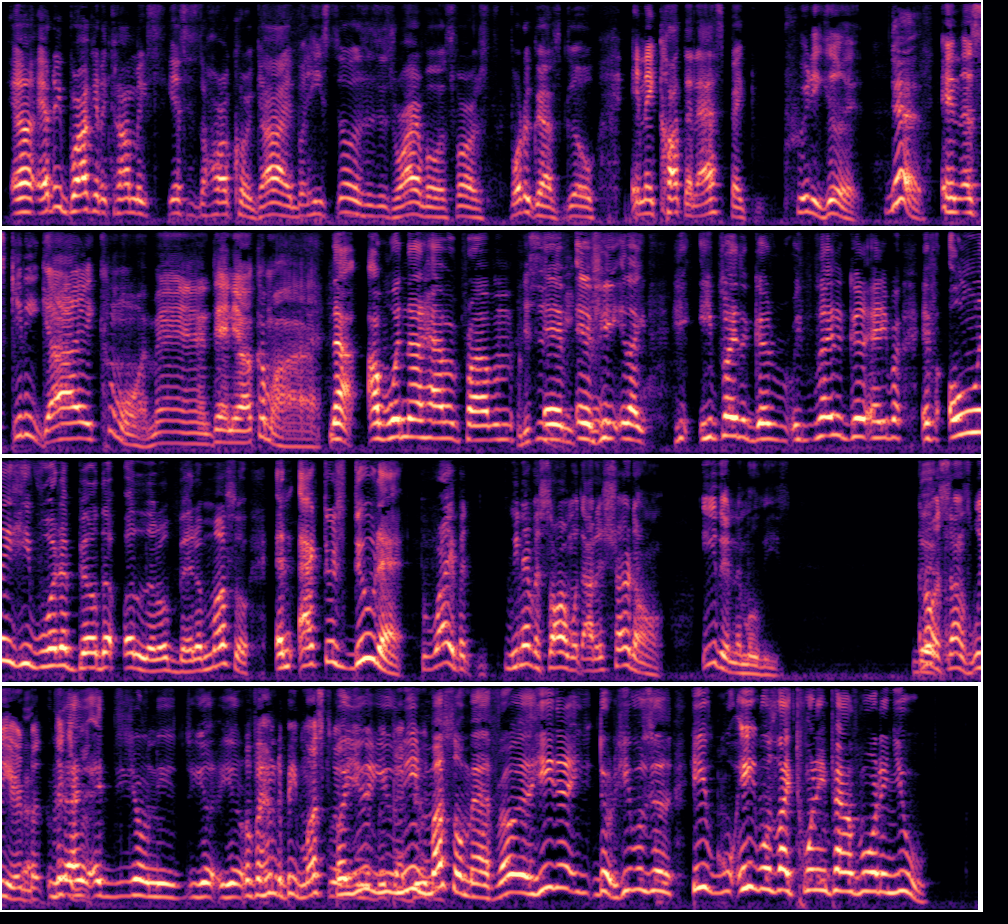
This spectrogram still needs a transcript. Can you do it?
Uh, Eddie Brock in the comics, yes, he's a hardcore guy, but he still is his rival as far as photographs go, and they caught that aspect pretty good. Yes. And a skinny guy, come on, man, Danielle, come on. Now, I would not have a problem This is if if he like he, he played a good he played a good Eddie Brock. If only he would have built up a little bit of muscle. And actors do that. Right, but we never saw him without his shirt on, either in the movies. I know it sounds weird, but think I- I- you don't need you you. but for him to be muscular, But you you need muscle mass, bro. He didn't, dude. He was a, he he was like twenty pounds more than you.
